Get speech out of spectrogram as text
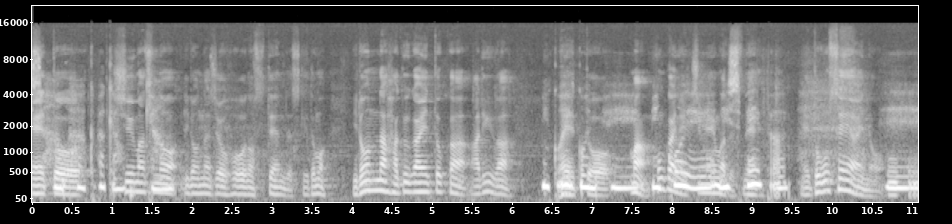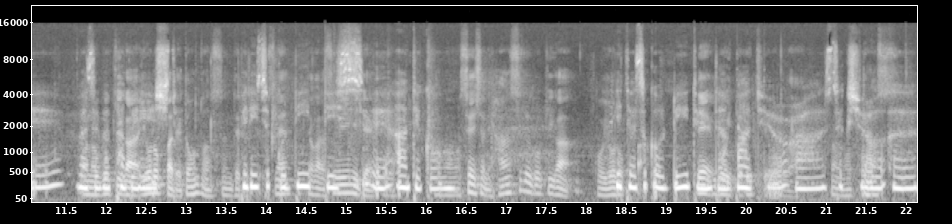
えっと、週末のいろんな情報を載せてるんですけれども、いろんな迫害とか、あるいは、えーとまあ、今回の一面はですね、同性愛の,、えー、あの動きがヨーロッパでどんどん進んでいるんです、ね、だからそういう意味で、聖書に反する動きが It was called leading the virtual uh, sexual uh,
